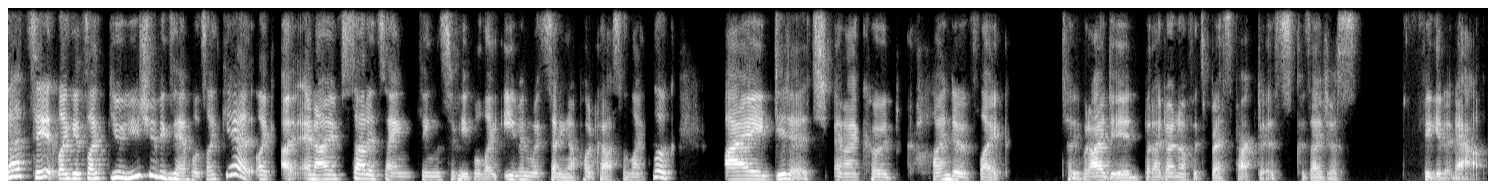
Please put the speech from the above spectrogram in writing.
That's it. Like it's like your youtube example. It's like yeah like I, and i've started saying things to people like even with setting up podcasts i'm like look i did it and i could kind of like tell you what i did but i don't know if it's best practice because i just figured it out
